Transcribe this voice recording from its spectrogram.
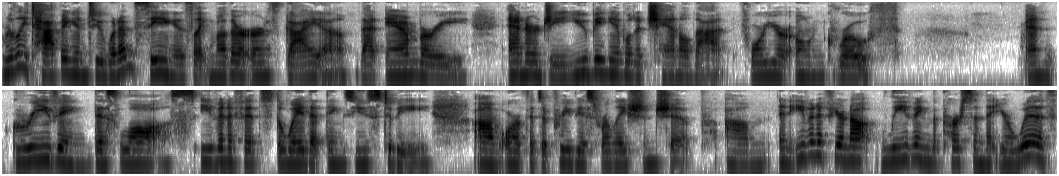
really tapping into what I'm seeing is like Mother Earth Gaia, that ambery energy, you being able to channel that for your own growth and grieving this loss, even if it's the way that things used to be, um, or if it's a previous relationship. Um, and even if you're not leaving the person that you're with,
